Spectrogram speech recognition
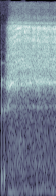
Shh.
